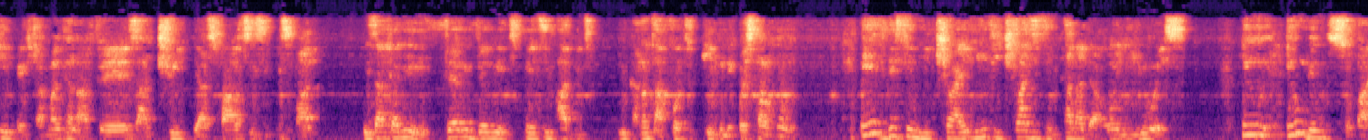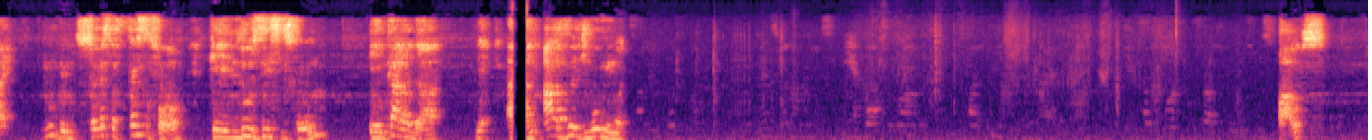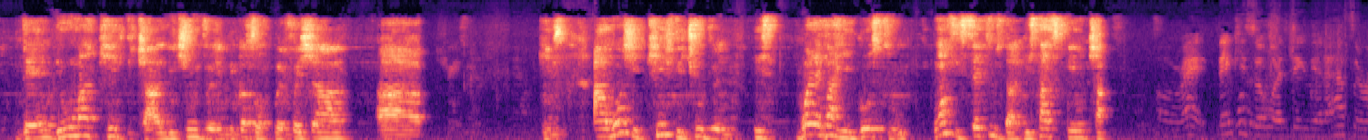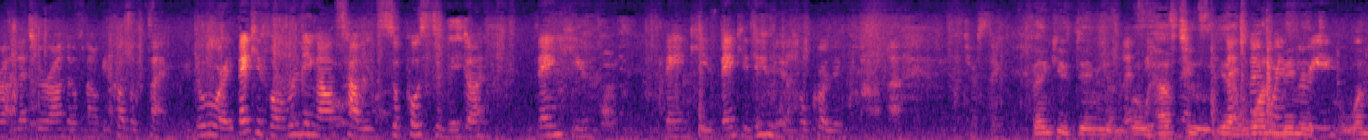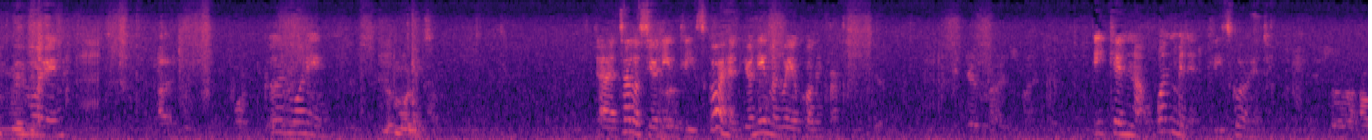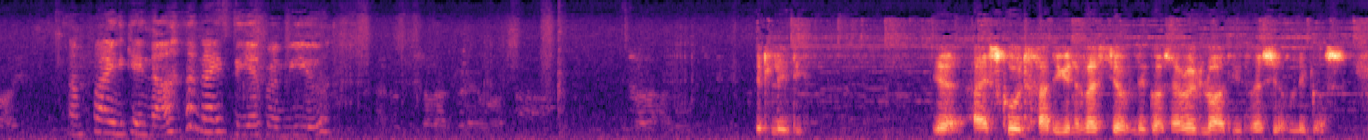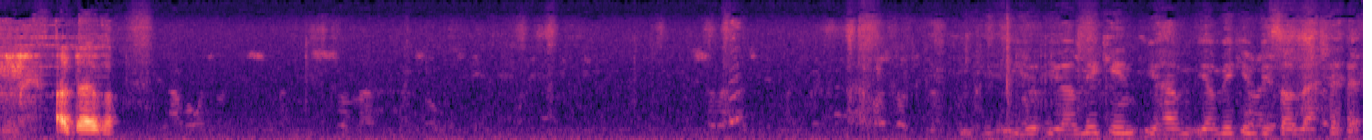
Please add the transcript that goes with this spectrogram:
keep extramarital affairs and treat their spouses in this manner, it's actually a very, very expensive habit you cannot afford to keep in the Western world. If this thing he tried, if he tries it in Canada or in the US, he he will be able to survive. He will be able to survive. First of all, he loses his home. In Canada, an average woman spouse, then the woman keeps the child, the children, because of preferential uh, gifts. And once she keeps the children, is wherever he goes to, once he settles down, he starts paying child. All right. Thank you so much, Damien. I have to ra- let you round off now because of time. Don't worry. Thank you for ruling out how it's supposed to be done. Thank you. Thank you. Thank you, Damien, for calling. Ah, interesting. Thank you, Damien. Let's but we have who's to, next. yeah, one 99.3. minute, one Good minute. Morning. Good morning. Good morning. sir. Uh, tell us your name, please. Go ahead. Your name and where you're calling from. Iken now. One minute, please. Go ahead. I'm fine, Ikenna. nice to hear from you. Great lady. Yeah, I schooled at the University of Lagos. I read law at the University of Lagos. And um, You, you are making, you have, you are making Bisola.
